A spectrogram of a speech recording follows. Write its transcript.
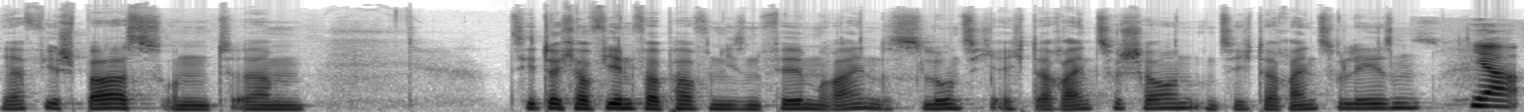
Ja, viel Spaß und ähm, Zieht euch auf jeden Fall ein paar von diesen Filmen rein. Das lohnt sich echt da reinzuschauen und sich da reinzulesen. Ja.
